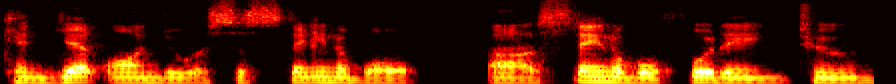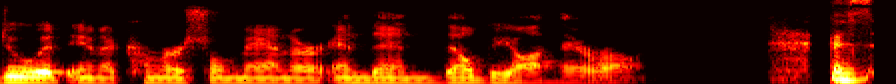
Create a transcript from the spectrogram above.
can get onto a sustainable uh, sustainable footing to do it in a commercial manner, and then they'll be on their own. Is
